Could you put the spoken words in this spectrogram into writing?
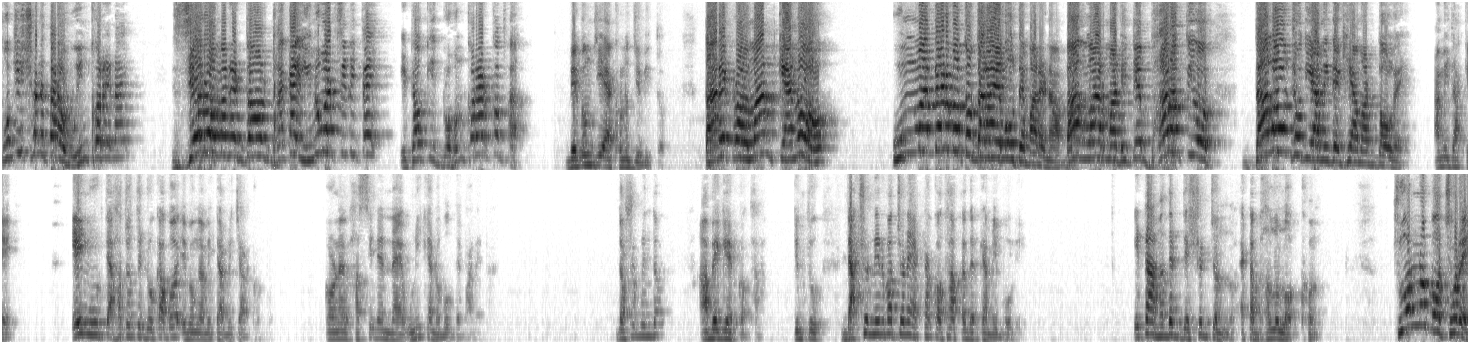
পজিশনে তারা উইন করে নাই। জিয়া রহমানের দল ঢাকা ইউনিভার্সিটিতে, এটাও কি গ্রহণ করার কথা? বেগম জি এখনও জীবিত। তারেক রহমান কেন উম্মাদের মতো দাঁড়ায় বলতে পারে না? বাংলার মাটিতে ভারতীয় দালাল যদি আমি দেখি আমার দলে, আমি তাকে এই মুহূর্তে হাজতে ঢুকাবো এবং আমি তার বিচার করব। কর্নেল হাসিনের ন্যায় উনি কেন বলতে পারে না? দর্শকবৃন্দ, আবেগের কথা। কিন্তু ডাকসুর নির্বাচনে একটা কথা আপনাদেরকে আমি বলি। এটা আমাদের দেশের জন্য একটা ভালো লক্ষণ। চুয়ান্ন বছরে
